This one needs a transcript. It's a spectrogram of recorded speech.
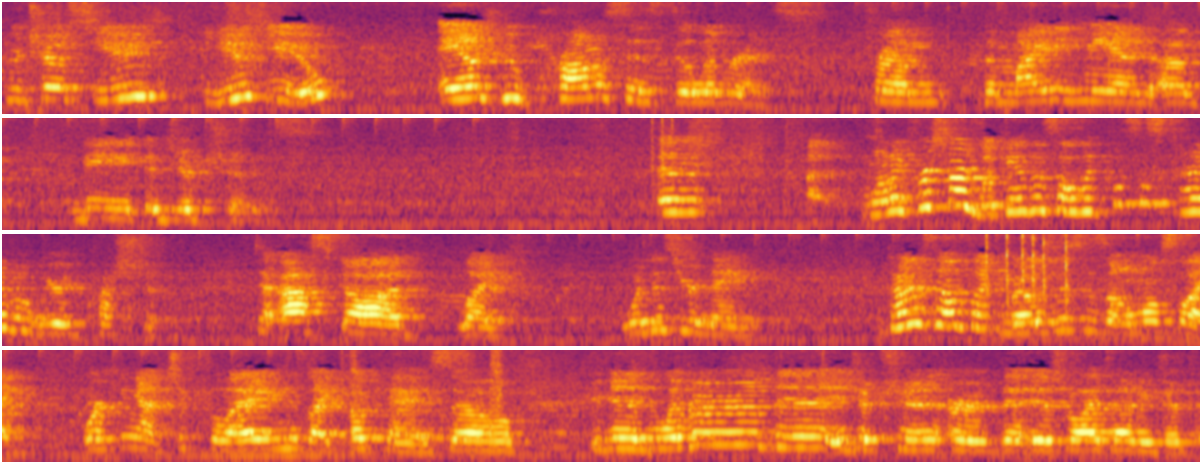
who chose to use, use you and who promises deliverance from the mighty hand of the Egyptians? And when I first started looking at this, I was like, this is kind of a weird question to ask God, like, what is your name? It kind of sounds like Moses is almost like working at Chick fil A and he's like, okay, so you're going to deliver the Egyptian or the Israelites out of Egypt,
